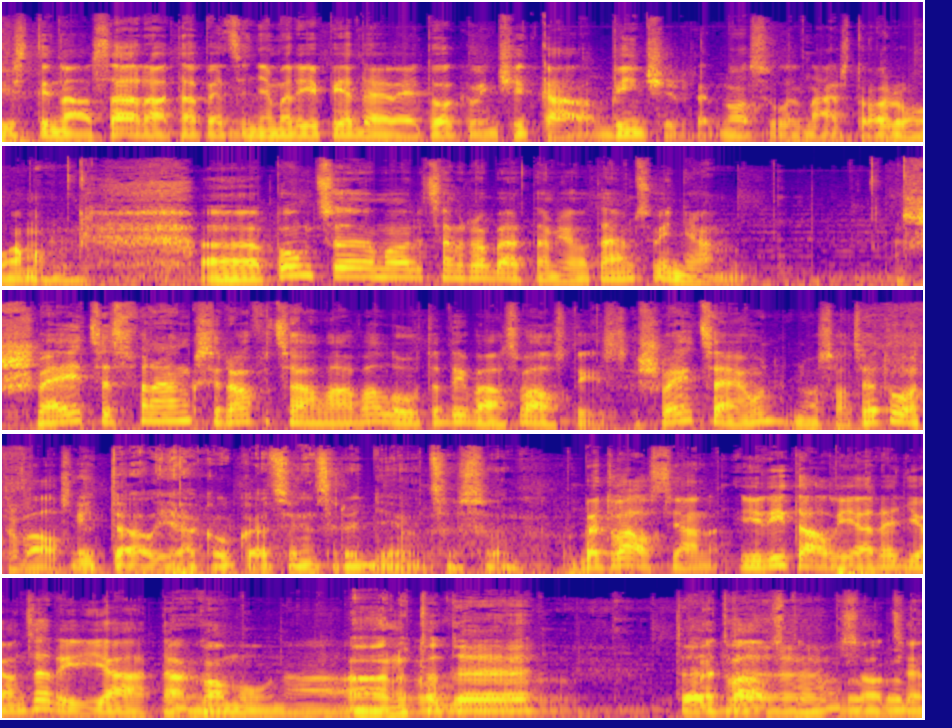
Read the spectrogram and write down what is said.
iztinā sārā, tāpēc viņam arī piedēvēja to, ka viņš, it kā, viņš ir nosvilinājis to Romu. Uh, punkts uh, Moricam Robertam jautājums viņam. Šveices franks ir oficiālā valūta divās valstīs - Šveicē un nosauciet otru valsti. Itālijā kaut kāds viens reģions esot. Bet valsts, jā, ir Itālijā reģions arī, jā, tā komunā. Ā, nu tad, eh, tad Bet valsti eh, nosauciet.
